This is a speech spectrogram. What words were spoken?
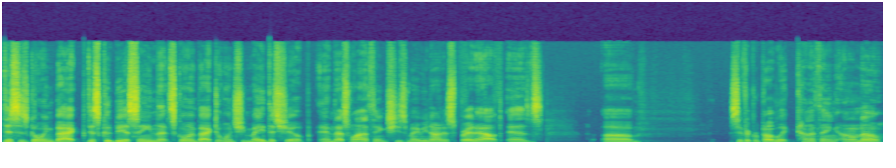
this is going back. This could be a scene that's going back to when she made the ship, and that's why I think she's maybe not as spread out as um, Civic Republic kind of thing. I don't know.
